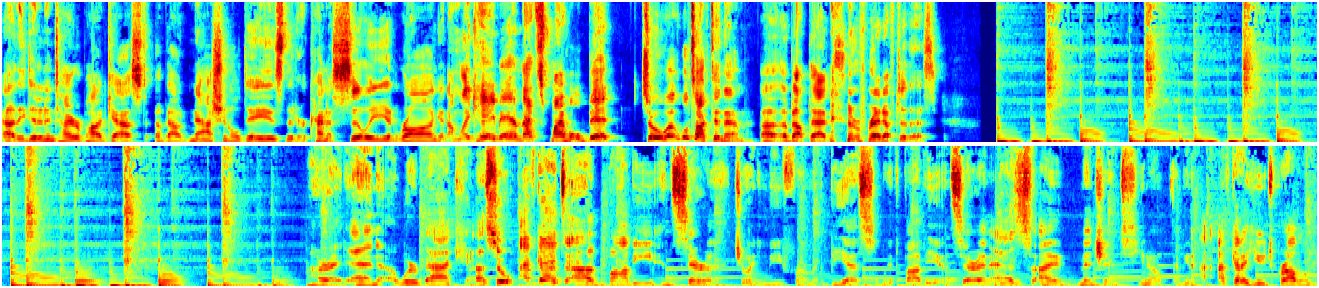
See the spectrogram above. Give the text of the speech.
Uh, they did an entire podcast about national days that are kind of silly and wrong, and I'm like, hey man, that's my whole bit. So uh, we'll talk to them uh, about that right after this. And uh, we're back. Uh, so I've got uh, Bobby and Sarah joining me from BS with Bobby and Sarah. And as I mentioned, you know, I mean, I've got a huge problem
